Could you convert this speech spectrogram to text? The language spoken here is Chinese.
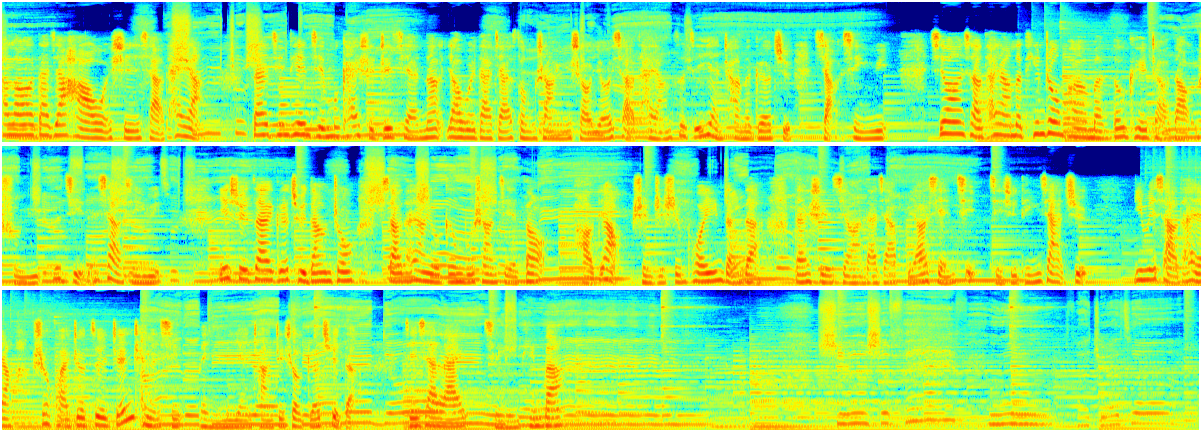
Hello，大家好，我是小太阳。在今天节目开始之前呢，要为大家送上一首由小太阳自己演唱的歌曲《小幸运》。希望小太阳的听众朋友们都可以找到属于自己的小幸运。也许在歌曲当中，小太阳有跟不上节奏、跑调，甚至是破音等等，但是希望大家不要嫌弃，继续听下去。因为小太阳是怀着最真诚的心为你们演唱这首歌曲的，接下来请聆听吧。我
